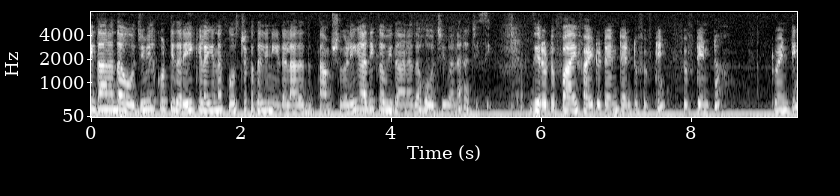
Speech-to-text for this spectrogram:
ವಿಧಾನದ ಓಜೀವಿಲ್ ಕೊಟ್ಟಿದ್ದಾರೆ. ಈ ಕೆಳಗಿನ ಕೋಷ್ಟಕದಲ್ಲಿ ನೀಡಲಾದ ದತ್ತಾಂಶಗಳಿಗೆ ಅಧಿಕ ವಿಧಾನದ ಓಜಿವನ್ನ ರಚಿಸಿ. Zero to five five to ten ten to fifteen fifteen to twenty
